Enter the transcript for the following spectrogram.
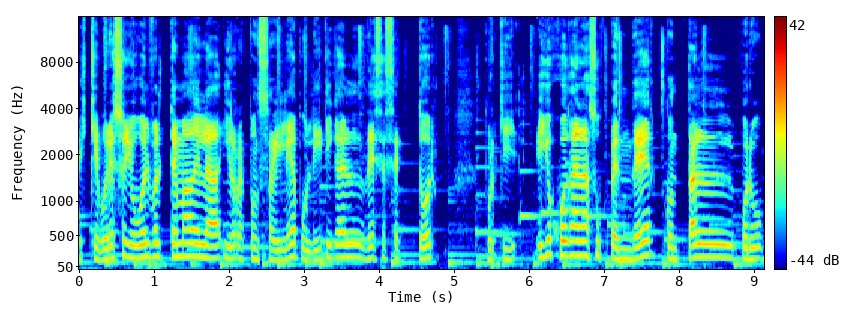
Es que por eso yo vuelvo al tema de la irresponsabilidad política de ese sector. Porque ellos juegan a suspender con tal. por,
